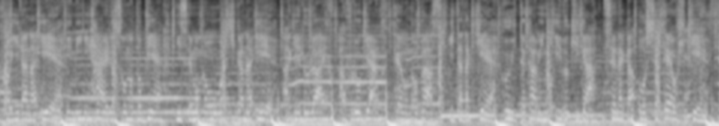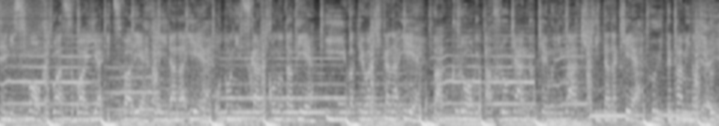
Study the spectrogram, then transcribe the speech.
はいらない。耳に入るその飛び偽物は聞かない。あげるライフアフロギャング手を伸ばす。いただき吹いた髪の息吹が背中押して手を引き。手にスモーク災いや偽りはいらない。音に浸かるこの旅言い訳は聞かない。バックロールアフロギャング煙に巻き。いただき吹いた髪の息吹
